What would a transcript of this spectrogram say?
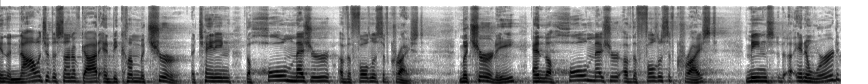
in the knowledge of the Son of God and become mature, attaining the whole measure of the fullness of Christ. Maturity and the whole measure of the fullness of Christ means, in a word,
